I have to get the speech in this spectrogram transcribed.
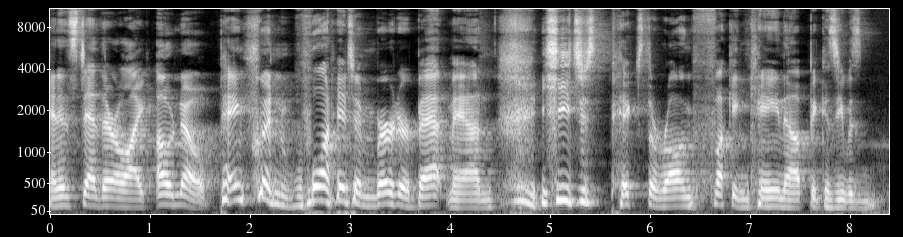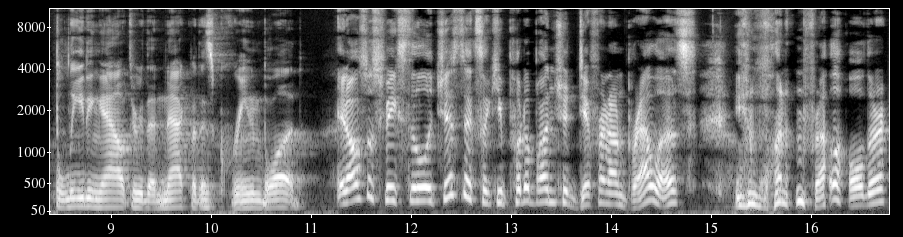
And instead, they're like, oh no, Penguin wanted to murder Batman. He just picked the wrong fucking cane up because he was bleeding out through the neck with his green blood. It also speaks to the logistics. Like you put a bunch of different umbrellas in one umbrella holder.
